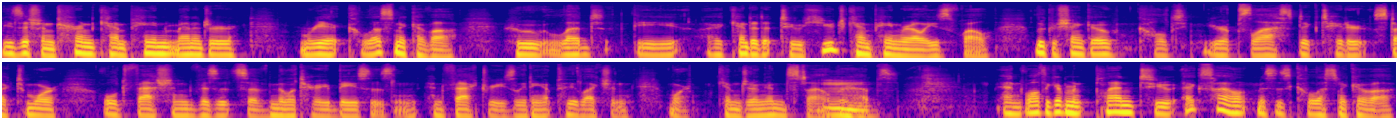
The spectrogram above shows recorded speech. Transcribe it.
musician turned campaign manager Maria Kolesnikova, who led the uh, candidate to huge campaign rallies, while Lukashenko, called Europe's last dictator, stuck to more old fashioned visits of military bases and, and, factories leading up to the election, more Kim Jong un style, mm. perhaps. And while the government planned to exile Mrs. Kolesnikova,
